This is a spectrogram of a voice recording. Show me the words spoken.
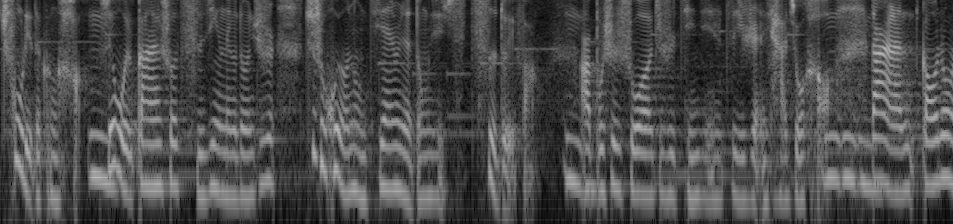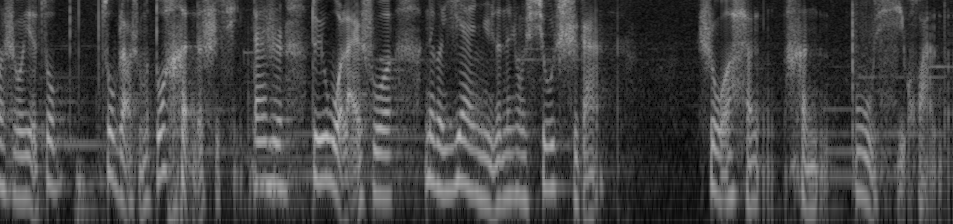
处理的更好。所以我刚才说雌竞那个东西，就是就是会有那种尖锐的东西刺对方，而不是说就是仅仅是自己忍下就好。当然了，高中的时候也做做不了什么多狠的事情，但是对于我来说，那个厌女的那种羞耻感，是我很很不喜欢的。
